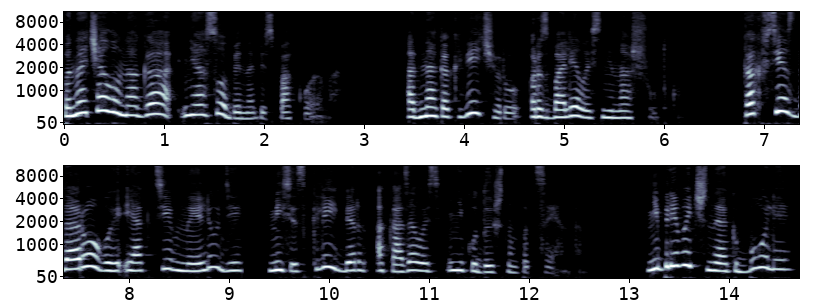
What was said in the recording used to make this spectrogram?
Поначалу нога не особенно беспокоила. Однако к вечеру разболелась не на шутку. Как все здоровые и активные люди, миссис Клейберн оказалась никудышным пациентом. Непривычная к боли,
